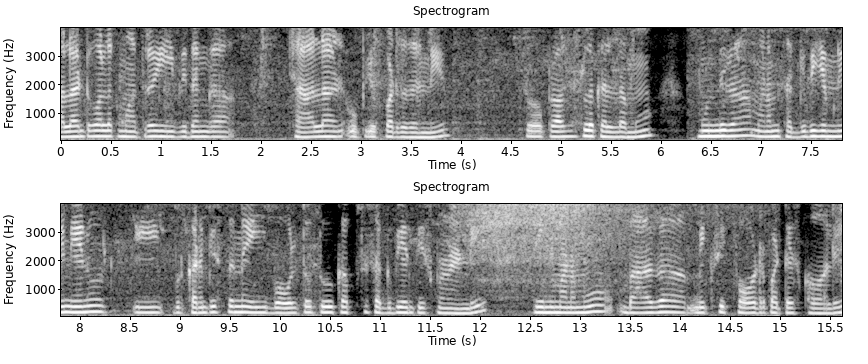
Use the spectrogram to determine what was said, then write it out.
అలాంటి వాళ్ళకి మాత్రం ఈ విధంగా చాలా ఉపయోగపడుతుందండి. సో ప్రాసెస్లోకి వెళ్దాము. ముందుగా మనం సగ్గుబియ్యంని నేను ఈ ఇప్పుడు కనిపిస్తున్న ఈ బౌల్తో టూ కప్స్ సగ్గుబియ్యం తీసుకున్నానండి. దీన్ని మనము బాగా మిక్సీకి పౌడర్ పట్టేసుకోవాలి.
